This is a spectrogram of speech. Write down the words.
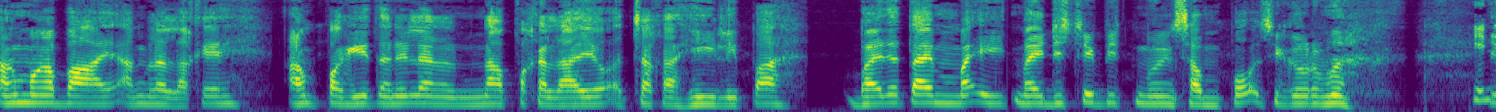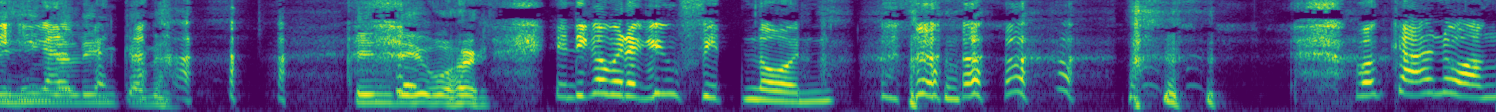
ang mga bahay ang lalaki. Ang pagitan nila napakalayo at saka hili pa. By the time may, may distribute mo yung sampo, siguro ma hihingalin ka na. Hindi worth. Hindi kami naging fit nun. Magkano ang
